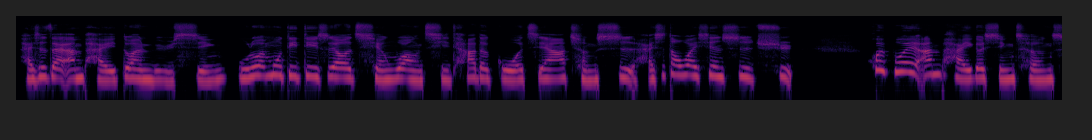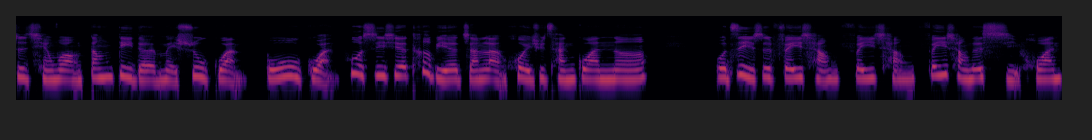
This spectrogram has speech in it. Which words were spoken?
还是在安排一段旅行，无论目的地是要前往其他的国家、城市，还是到外县市去，会不会安排一个行程是前往当地的美术馆、博物馆，或是一些特别的展览会去参观呢？我自己是非常非常非常的喜欢，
